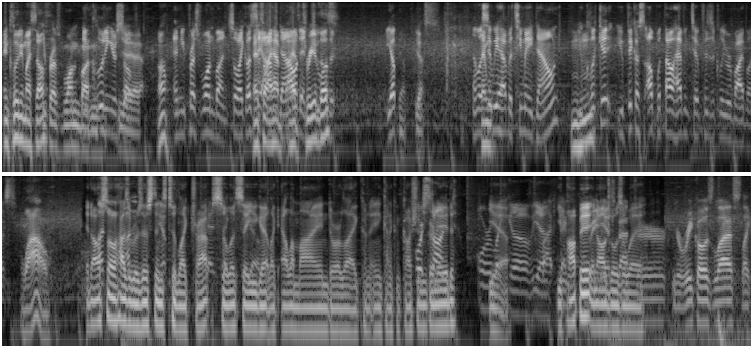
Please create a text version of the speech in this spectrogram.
Including myself? You myself? press one button. including yourself. Yeah, yeah. Oh. and you press one button. So like, let's And say so I I'm have, I down have and three of those? other- Yep. Yep. Yes. And let's say we have a teammate down. Mhm. You click it, you pick us up without having to physically revive us. Wow. It also has a resistance yep. to like traps. So let's say you get like Ela mine or like any kind of concussion Or grenade. Stunned. Or Yeah. like, uh, yeah. You pop it and all Radius goes away. Your recoil is less. Like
